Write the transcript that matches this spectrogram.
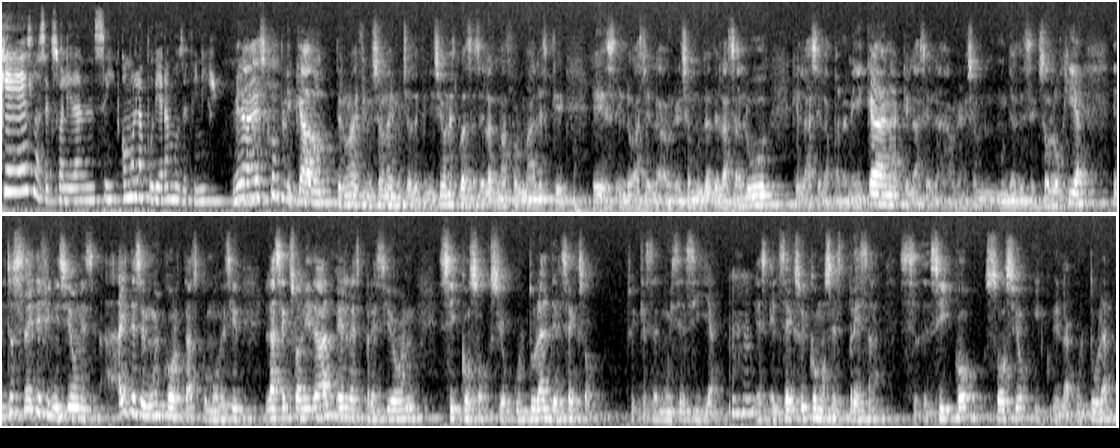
¿Qué es la sexualidad en sí? ¿Cómo la pudiéramos definir? Mira, es complicado tener una definición, hay muchas definiciones, puede ser las más formales que es, lo hace la Organización Mundial de la Salud, que la hace la Panamericana, que la hace la Organización Mundial de Sexología. Entonces hay definiciones, hay desde muy cortas, como decir, la sexualidad es la expresión psicosociocultural del sexo, que es muy sencilla, es el sexo y cómo se expresa psico, socio y en la cultura.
